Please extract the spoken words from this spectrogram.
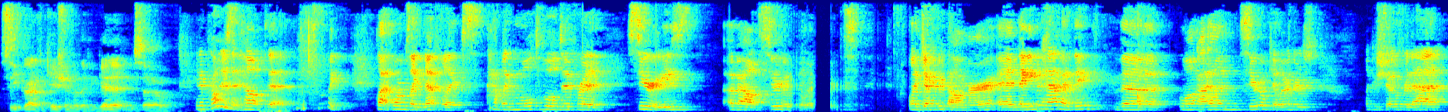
seek gratification where they can get it, and so. And it probably doesn't help that like platforms like Netflix have like multiple different series about serial killers, like Jeffrey Dahmer, and they even have, I think, the Long Island serial killer. There's like a show for that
